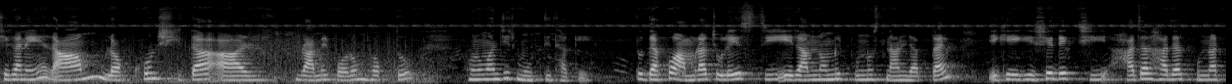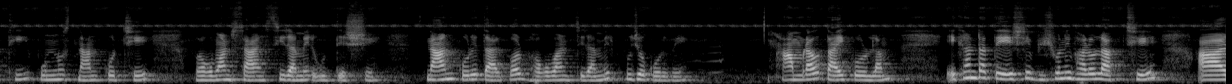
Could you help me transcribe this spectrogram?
সেখানে রাম লক্ষ্মণ সীতা আর রামের পরম ভক্ত হনুমানজির মূর্তি থাকে। তো দেখো, আমরা চলে এসেছি এই রামনবমীর পুণ্য স্নান যাত্রায়। এখে এসে দেখছি হাজার হাজার পুণ্যার্থী পুণ্য স্নান করছে ভগবান শ্রীরামের উদ্দেশ্যে। স্নান করে তারপর ভগবান শ্রীরামের পুজো করবে। আমরাও তাই করলাম। এখানটাতে এসে ভীষণই ভালো লাগছে। আর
